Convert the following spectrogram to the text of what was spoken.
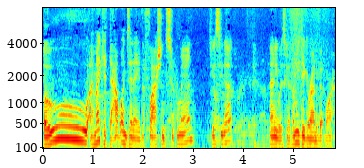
Oh, I might get that one today. The Flash and Superman. Do you see that? Anyways, guys, let me dig around a bit more.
